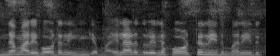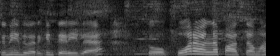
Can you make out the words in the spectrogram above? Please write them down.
இந்த மாதிரி ஹோட்டல் இங்கே மயிலாடுதுறையில் ஹோட்டல் இது மாதிரி இருக்குன்னு இது வரைக்கும் தெரியல. ஸோ போகிற பார்த்தோமா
